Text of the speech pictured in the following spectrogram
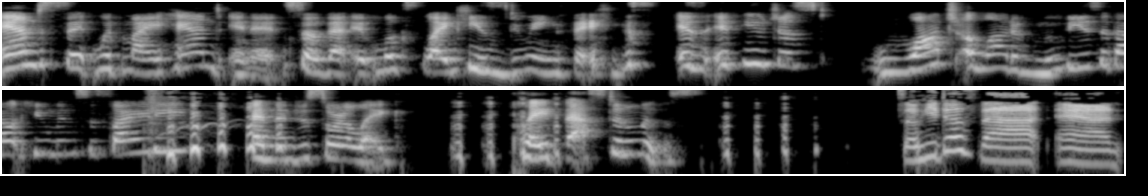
and sit with my hand in it so that it looks like he's doing things is if you just watch a lot of movies about human society and then just sort of like play fast and loose. So he does that and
